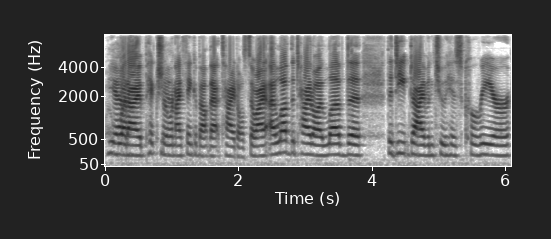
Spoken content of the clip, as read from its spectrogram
of yeah. what I picture Yeah. when I think about that title. So I, I love the title. I love the the deep dive into his career,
